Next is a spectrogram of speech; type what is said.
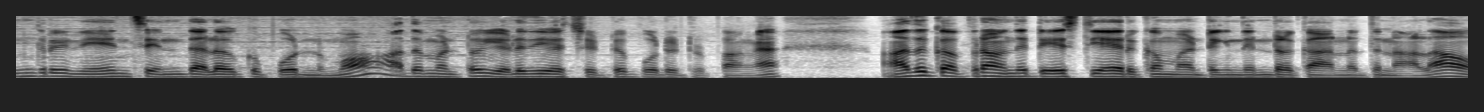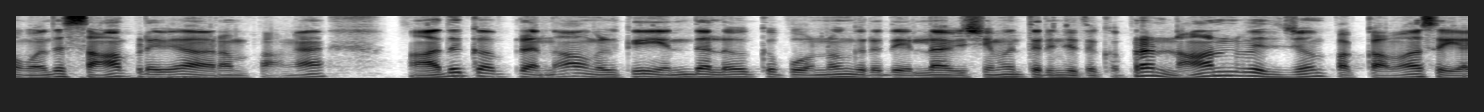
இன்க்ரீடியன்ஸ் எந்த அளவுக்கு போடணுமோ அதை மட்டும் எழுதி வச்சுட்டு போட்டுட்ருப்பாங்க அதுக்கப்புறம் வந்து டேஸ்டியாக இருக்க மாட்டேங்குதுன்ற காரணத்தினால அவங்க வந்து சாப்பிடவே ஆரம்பிப்பாங்க. அதுக்கப்புறம் தான் அவங்களுக்கு எந்த அளவுக்கு போகணுங்கிறது எல்லா விஷயமும் தெரிஞ்சதுக்கப்புறம் நான்வெஜ்ஜும் பக்காவாக செய்ய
